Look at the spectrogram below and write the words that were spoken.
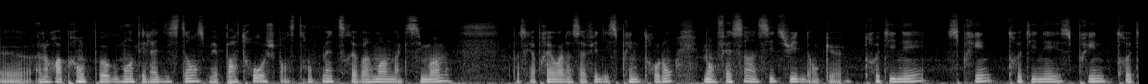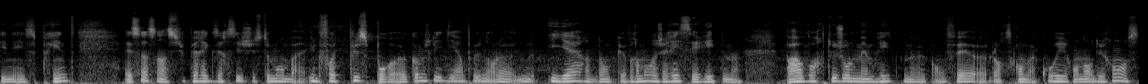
Euh, alors après, on peut augmenter la distance, mais pas trop. Je pense 30 mètres serait vraiment le maximum. Parce qu'après, voilà, ça fait des sprints trop longs. Mais on fait ça ainsi de suite. Donc, euh, trottiner, sprint, trottiner, sprint, trottiner, sprint. Et ça, c'est un super exercice, justement, bah, une fois de plus, pour, euh, comme je l'ai dit un peu dans le, hier, donc vraiment gérer ses rythmes. Pas avoir toujours le même rythme qu'on fait lorsqu'on va courir en endurance.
